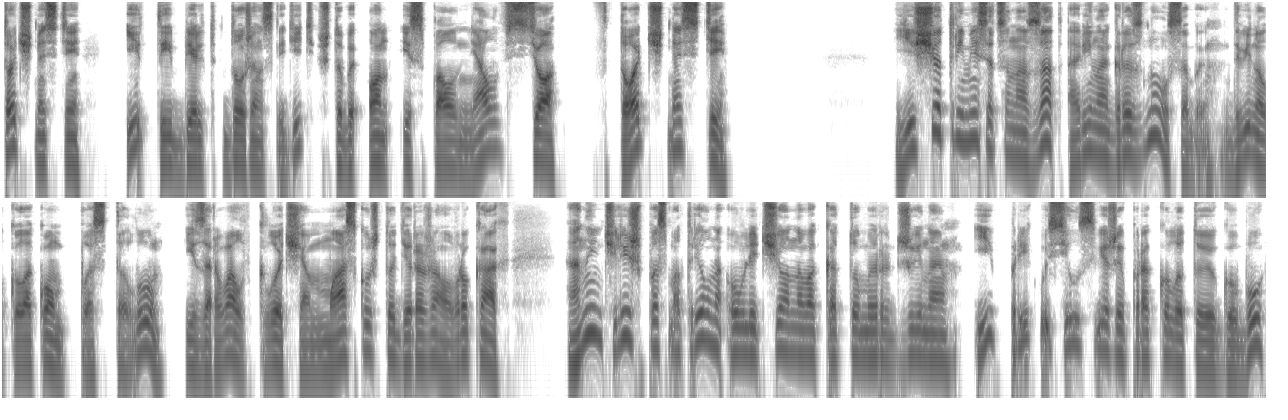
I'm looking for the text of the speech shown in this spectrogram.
точности, и ты, Бельт, должен следить, чтобы он исполнял все в точности». Еще три месяца назад Арина огрызнулся бы, двинул кулаком по столу и зарвал в клочья маску, что держал в руках – а нынче лишь посмотрел на увлеченного котом Ирджина и прикусил свежепроколотую губу,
